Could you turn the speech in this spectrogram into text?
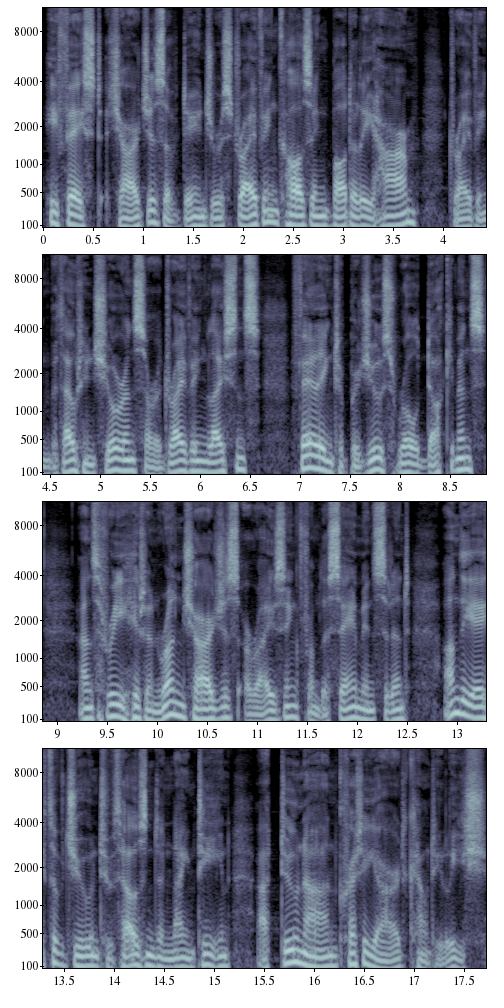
He faced charges of dangerous driving causing bodily harm, driving without insurance or a driving licence, failing to produce road documents, and three hit and run charges arising from the same incident on the 8th of June 2019 at Doonan, Cretty County Laois.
